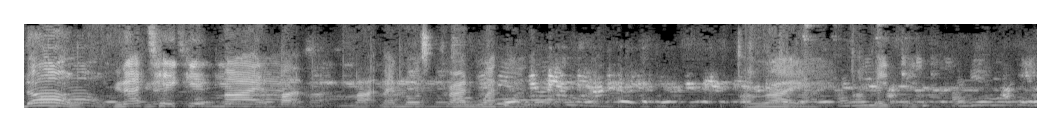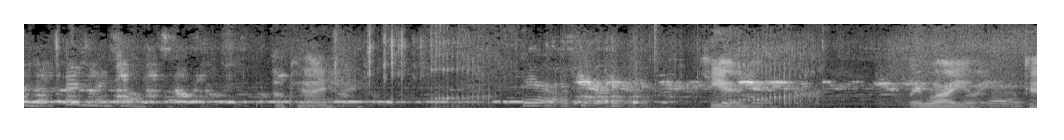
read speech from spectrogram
No! You're not taking my my my, my most proud weapon. Alright, I'll make you. I need a weapon to defend myself. Okay. Here. Here. Wait, where are you? Okay.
